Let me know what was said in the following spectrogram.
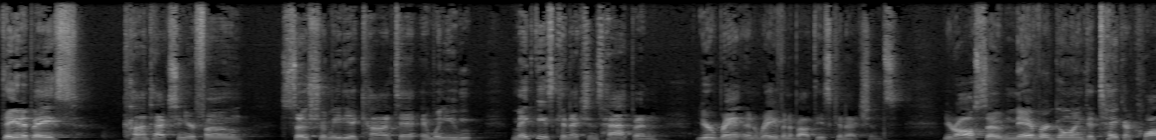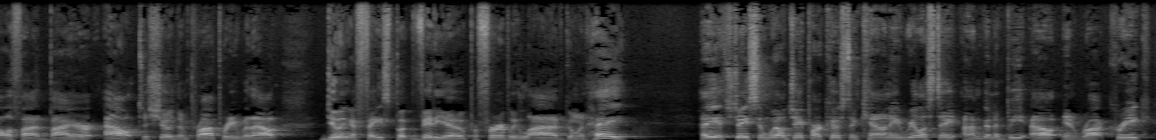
database, contacts in your phone, social media content, and when you make these connections happen, you're ranting and raving about these connections. You're also never going to take a qualified buyer out to show them property without doing a Facebook video, preferably live, going, hey, hey, it's Jason Will, JPAR Coast and County Real Estate. I'm going to be out in Rock Creek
